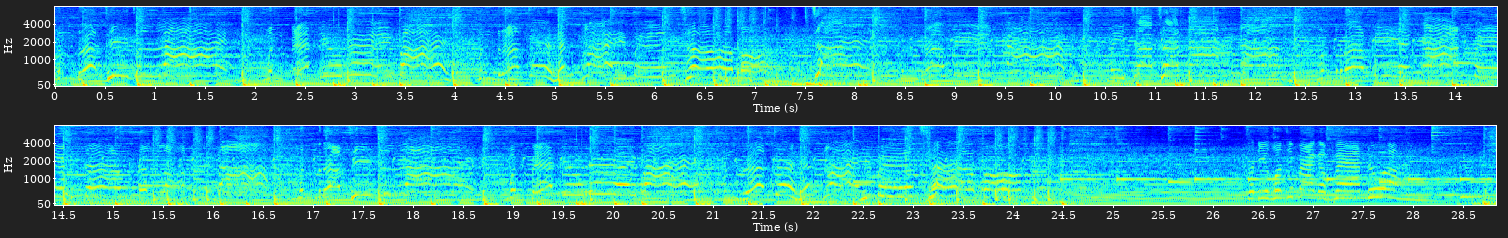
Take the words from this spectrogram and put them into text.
มันเริ่มที่จะลายมันเป็นอยู่เรื่อยไป มันเริ่มจะเห็นใครเหมือนเธอหมดใจ มันเริ่มมีอาการไม่เจอเธอนานนานมันเริ่มมีอาการเหมือนเดิมตลอดตามันเริ่มที่จะลายมันเป็น คนที่มากับแฟนด้วย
